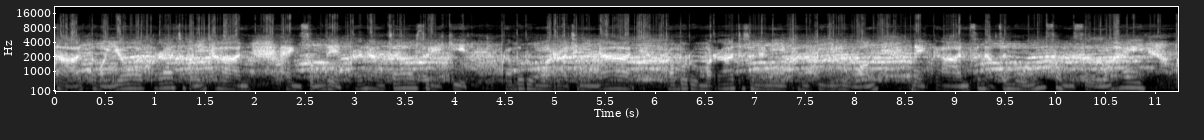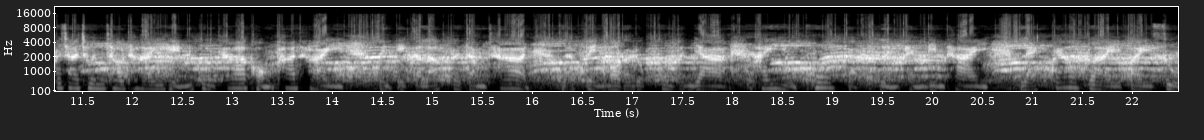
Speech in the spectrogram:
ษาต่อยอดพระราชปณิธาน แห่งสมเด็จพระนางเจ้าสิริกิติ์ ระบรมราชินีนาถพระบรมราชชนนีพันปีหลวง ในการสนับสนุนส่งเสริมให้ประชาชนชาวไทยเห็นคุณค่าของผ้าไทย เป็นเอกลักษณ์ประจำชาติ และเป็นมรดกภูมิปัญญาให้อยู่คู่กับผืนแผ่นดินไทย และก้าวไกลไปสู่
